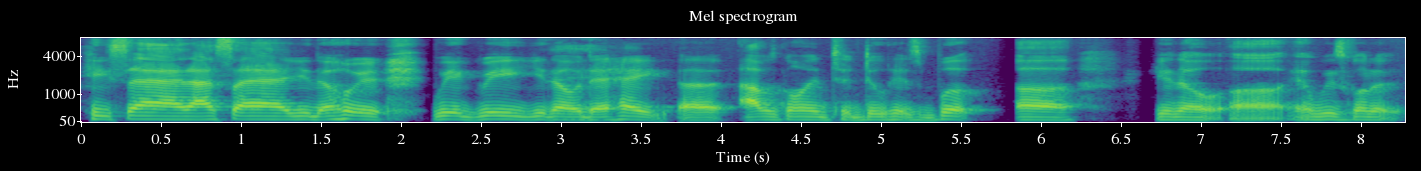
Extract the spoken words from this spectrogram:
He signed, I signed. You know, we, we agreed. You know that hey, uh, I was going to do his book. Uh, you know, uh, and we was going to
